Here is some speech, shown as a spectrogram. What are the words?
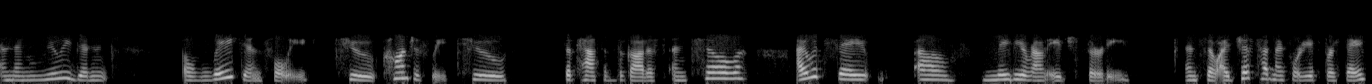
and then really didn't awaken fully to consciously to the path of the goddess until I would say uh, maybe around age 30. And so I just had my 40th birthday.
